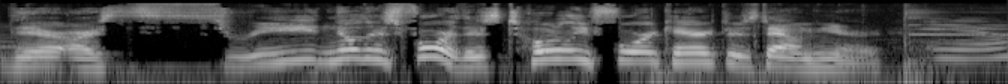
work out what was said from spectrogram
There are three? No, there's four. There's totally four characters down here. Yeah.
